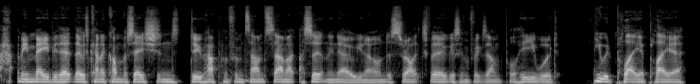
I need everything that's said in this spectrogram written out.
I mean, maybe those kind of conversations do happen from time to time. I, I certainly know, you know, under Sir Alex Ferguson, for example, he would he would play a player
